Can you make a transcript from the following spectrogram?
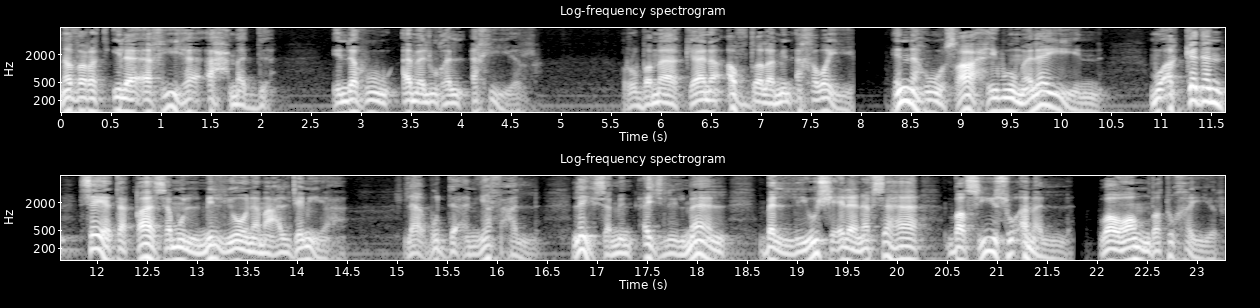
نظرت إلى أخيها أحمد. إنه أملها الأخير. ربما كان أفضل من أخويه. إنه صاحب ملايين. مؤكدا سيتقاسم المليون مع الجميع. لا بد أن يفعل ليس من أجل المال بل ليشعل نفسها بصيص أمل وومضة خير.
